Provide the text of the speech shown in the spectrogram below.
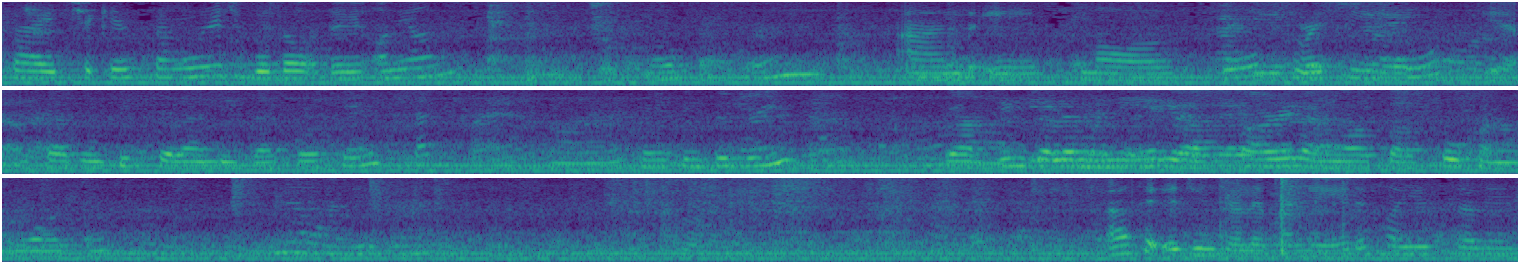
fireside chicken sandwich without the onions? No problem. And a small soup, red pea soup? Yeah, Because in pizza land, if that's okay. that's fine. Alright, anything to drink? We have ginger lemonade, you have sorrel, and we also have coconut water. I'll take the ginger lemonade. How you selling?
